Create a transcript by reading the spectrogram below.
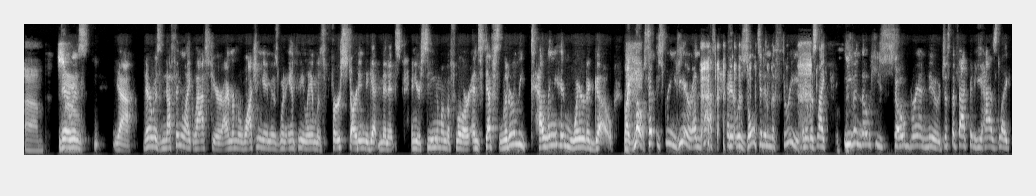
Um, so... There was, yeah, there was nothing like last year. I remember watching game. It was when Anthony Lamb was first starting to get minutes, and you're seeing him on the floor, and Steph's literally telling him where to go. Like, no, set the screen here and pass. And it resulted in the three. And it was like, even though he's so brand new, just the fact that he has like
